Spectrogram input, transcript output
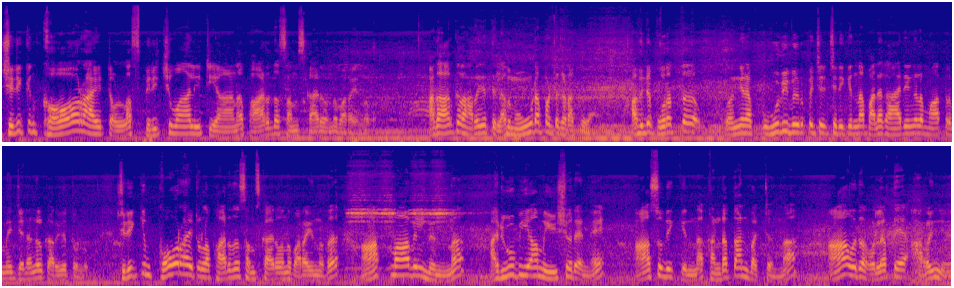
ശരിക്കും കോറായിട്ടുള്ള സ്പിരിച്വാലിറ്റിയാണ് ഭാരത സംസ്കാരം എന്ന് പറയുന്നത്. അതാർക്കും അറിയത്തില്ല. അത് മൂടപ്പെട്ട് കിടക്കുക. അതിന്റെ പുറത്ത് ഇങ്ങനെ ഊതി വീർപ്പിച്ച് വെച്ചിരിക്കുന്ന പല കാര്യങ്ങളും മാത്രമേ ജനങ്ങൾക്ക് അറിയത്തുള്ളൂ. ശരിക്കും കോറായിട്ടുള്ള ഭാരത സംസ്കാരം എന്ന് പറയുന്നത് ആത്മാവിൽ നിന്ന് അരൂപിയാം ഈശ്വരനെ ആസ്വദിക്കുന്ന കണ്ടെത്താൻ പറ്റുന്ന ആ ഒരു റലത്തെ അറിഞ്ഞ്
